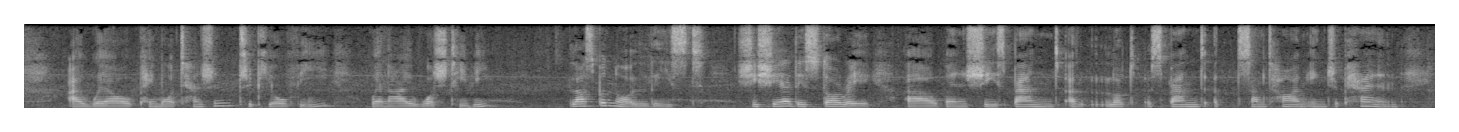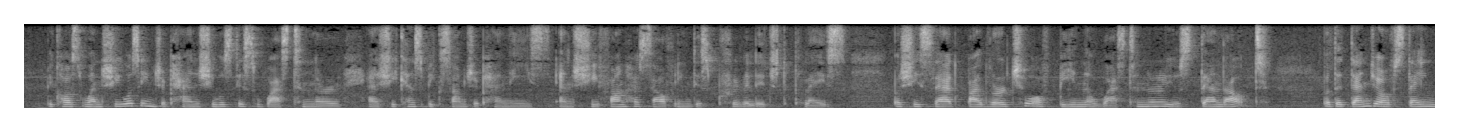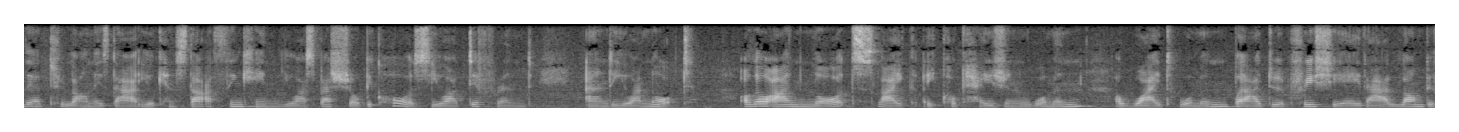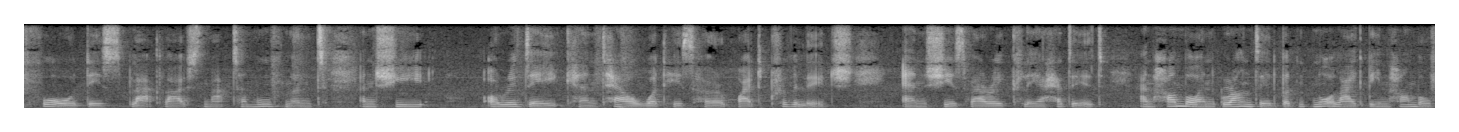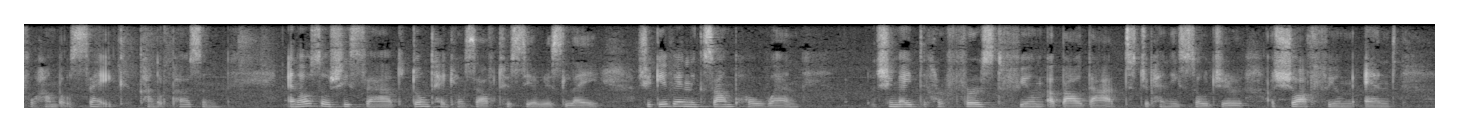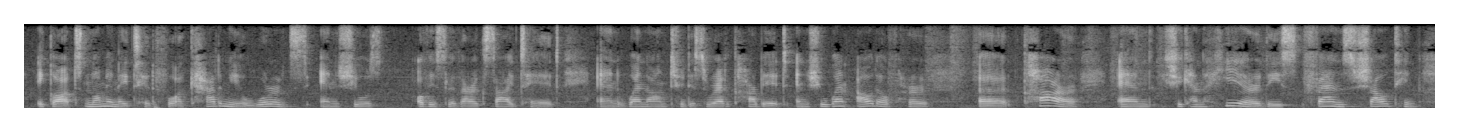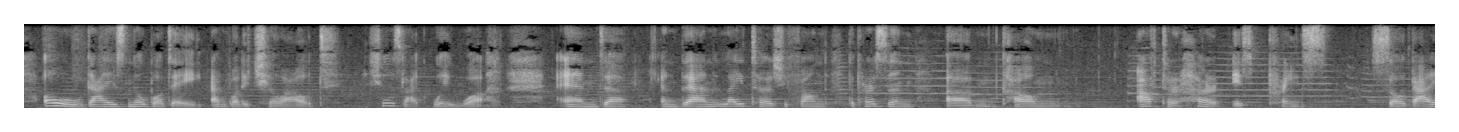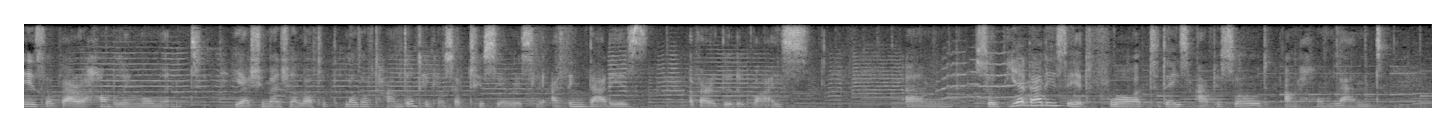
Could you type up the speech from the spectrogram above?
I will pay more attention to POV when I watch TV. Last but not least, she shared this story uh, when she spent a lot spent some time in Japan because when she was in Japan, she was this Westerner and she can speak some Japanese, and she found herself in this privileged place. But she said, by virtue of being a Westerner, you stand out but the danger of staying there too long is that you can start thinking you are special because you are different and you are not. Although I'm not like a Caucasian woman, a white woman, but I do appreciate that long before this Black Lives Matter movement, and she already can tell what is her white privilege, and she is very clear headed and humble and grounded, but not like being humble for humble's sake kind of person. And also, she said, don't take yourself too seriously. She gave an example when she made her first film about that Japanese soldier, a short film, and it got nominated for Academy Awards. And she was obviously very excited and went on to this red carpet. And she went out of her uh, car and she can hear these fans shouting, "Oh, that is nobody! Everybody chill out." She was like, "Wait, what?" And uh, and then later she found the person um, come after her is Prince. So that is a very humbling moment. Yeah, she mentioned a lot of lot of time. Don't take yourself too seriously. I think that is a very good advice. Um, so, yeah, that is it for today's episode on Homeland.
